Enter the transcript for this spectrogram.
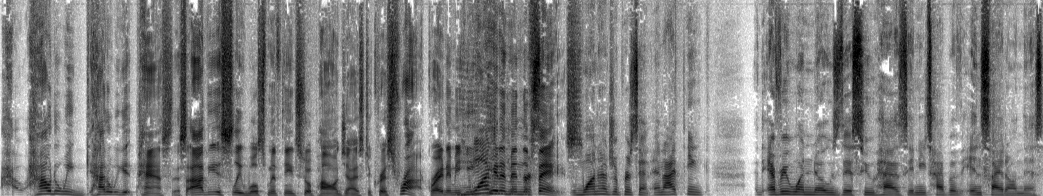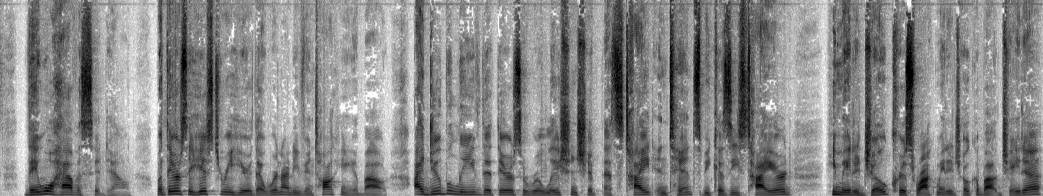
how, how do we how do we get past this? Obviously, Will Smith needs to apologize to Chris Rock, right? I mean, he hit him in the 100%, face. 100%. And I think everyone knows this who has any type of insight on this. They will have a sit down. But there's a history here that we're not even talking about. I do believe that there's a relationship that's tight and tense because he's tired. He made a joke, Chris Rock made a joke about Jada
